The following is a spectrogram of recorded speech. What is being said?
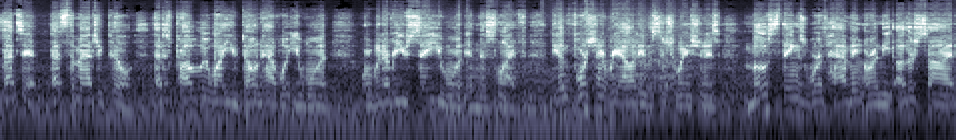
that's it. That's the magic pill. That is probably why you don't have what you want or whatever you say you want in this life. The unfortunate reality of the situation is most things worth having are on the other side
